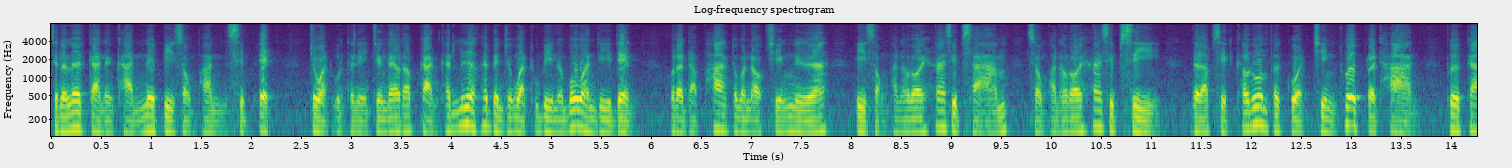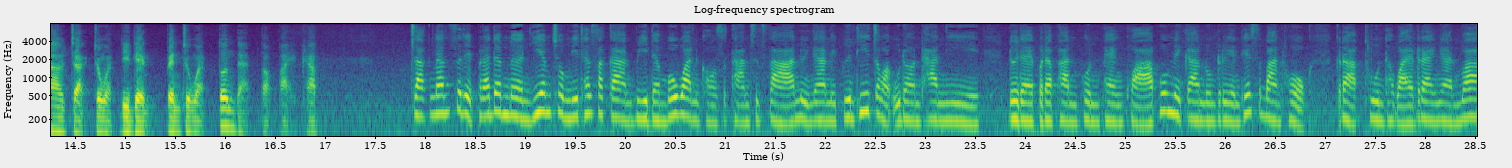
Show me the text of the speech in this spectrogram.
ชนะเลิศการแข่งขันในปี 2011 จังหวัดอุดรธานีจึงได้รับการคัดเลือกให้เป็นจังหวัดทูบีนัมเบอร์วันดีเด่น ระดับภาคตะวันออกเฉียงเหนือ ปี 2553-2554 ได้รับสิทธิ์เข้าร่วมประกวดชิงถ้วยประธาน เพื่อก้าวจากจังหวัดดีเด่น เป็นจังหวัดต้นแบบต่อไปครับจากนั้นเสด็จพระดำเนินเยี่ยมชมนิทรรศการ B Number One ของสถานศึกษาหน่วยงานในพื้นที่จังหวัดอุดรธานี โดยนายประพันธ์พลแพงขวาผู้อำนวยการโรงเรียนเทศบาล 6 กราบทูลถวายรายงานว่า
